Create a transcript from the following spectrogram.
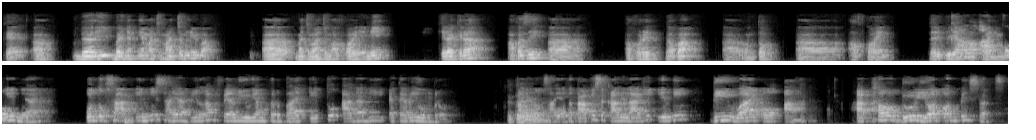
Oke, uh, dari banyaknya macam-macam nih Pak, uh, macam-macam altcoin ini, kira-kira apa sih uh, favorit Bapak uh, untuk uh, altcoin dari pilihan Kalau altcoin, altcoin ya, untuk saat hmm. ini saya bilang value yang terbaik itu ada di Ethereum, bro. Ethereum. Kalau menurut saya, tetapi sekali lagi ini di YOR atau do your own research.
